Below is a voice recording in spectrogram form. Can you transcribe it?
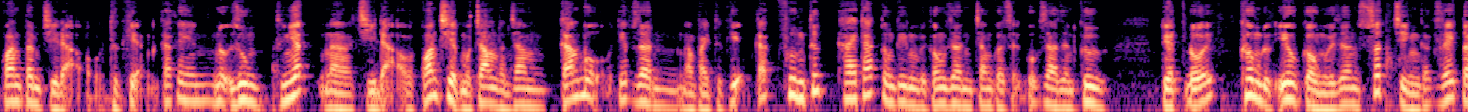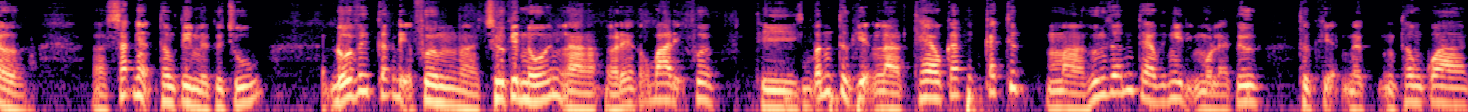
quan tâm chỉ đạo thực hiện các cái nội dung. Thứ nhất là chỉ đạo quán triệt 100% cán bộ tiếp dân là phải thực hiện các phương thức khai thác thông tin về công dân trong cơ sở quốc gia dân cư. Tuyệt đối không được yêu cầu người dân xuất trình các giấy tờ ờ, xác nhận thông tin về cư trú. Đối với các địa phương mà chưa kết nối là ở đây có 3 địa phương thì vẫn thực hiện là theo các cái cách thức mà hướng dẫn theo cái nghị định 104 thực hiện được thông qua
